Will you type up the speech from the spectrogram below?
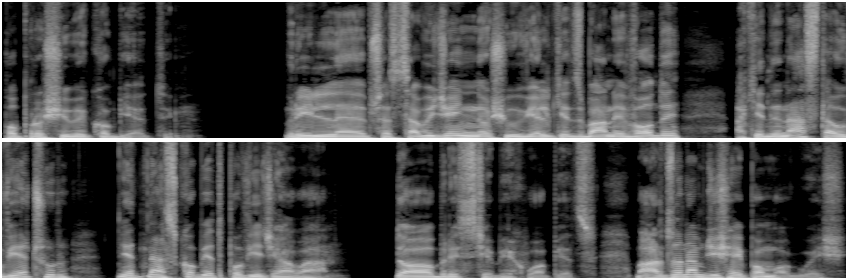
poprosiły kobiety. Mrille przez cały dzień nosił wielkie dzbany wody, a kiedy nastał wieczór, jedna z kobiet powiedziała: Dobry z ciebie chłopiec, bardzo nam dzisiaj pomogłeś.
